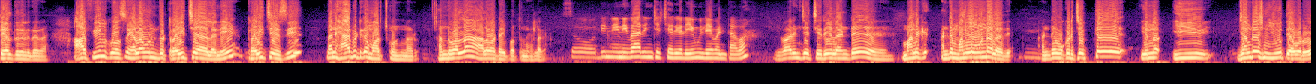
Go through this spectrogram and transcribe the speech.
తేలుతుంది కదా. ఆ ఫీల్ కోసం ఎలా ఉందో ట్రై చేయాలని ట్రై చేసి దాన్ని హ్యాబిట్గా మార్చుకుంటున్నారు. అందువల్ల అలవాటు అయిపోతున్నాయి ఇలాగా. సో దీన్ని నివారించే చర్యలు ఏమి లేవంటావా? నివారించే చర్యలు అంటే మనకి అంటే మనలో ఉండాలి అది. అంటే ఒకటి చెప్తే ఈ జనరేషన్ యూత్ ఎవరు?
